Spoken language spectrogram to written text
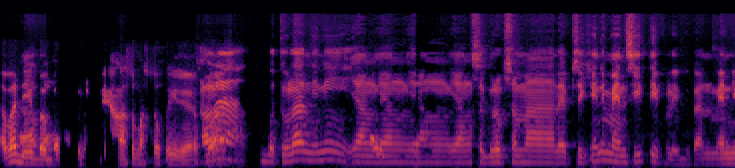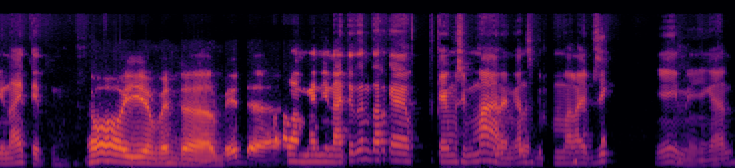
apa di babak langsung masuk ke Soalnya kebetulan ini yang yang yang yang segrup sama Leipzig ini Man City, play, bukan Man United. Oh iya benar, beda. Kalau Man United kan ntar kayak kayak musim kemarin kan segrup sama Leipzig. Ya ini kan,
